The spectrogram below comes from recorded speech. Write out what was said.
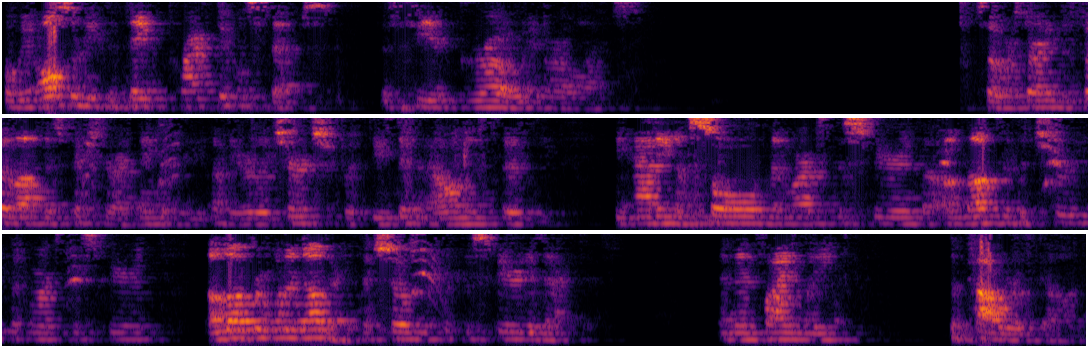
But we also need to take practical steps to see it grow in our lives. So we're starting to fill out this picture, I think, of the, of the early church with these different elements. There's the adding of souls that marks the Spirit, a love for the truth that marks the Spirit, a love for one another that shows us that the Spirit is active. And then finally, the power of God.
